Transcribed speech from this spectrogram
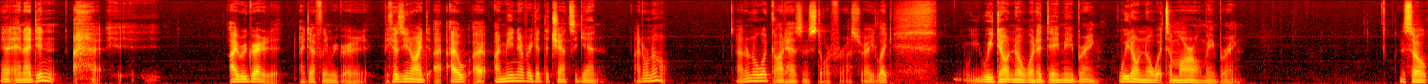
And, and I didn't. I regretted it. I definitely regretted it because you know I, I I I may never get the chance again. I don't know. I don't know what God has in store for us, right? Like, we don't know what a day may bring. We don't know what tomorrow may bring. And so,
